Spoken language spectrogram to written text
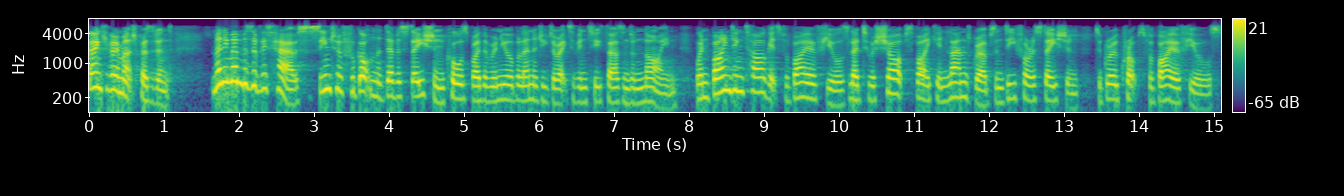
Mr President, many Members of this House seem to have forgotten the devastation caused by the Renewable Energy Directive in 2009, when binding targets for biofuels led to a sharp spike in land grabs and deforestation to grow crops for biofuels.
